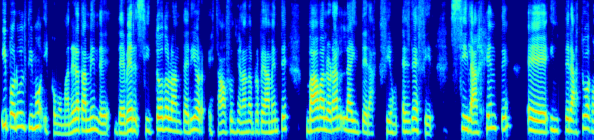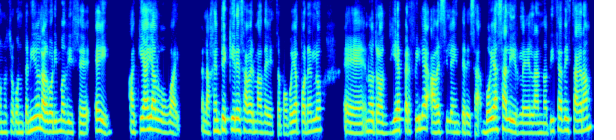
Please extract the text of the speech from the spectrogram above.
Y por último, y como manera también de, de, ver si todo lo anterior estaba funcionando apropiadamente, va a valorar la interacción. Es decir, si la gente eh, interactúa con nuestro contenido, el algoritmo dice, hey, aquí hay algo guay, la gente quiere saber más de esto, pues voy a ponerlo eh, en otros 10 perfiles a ver si les interesa. Voy a salirle las noticias de Instagram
